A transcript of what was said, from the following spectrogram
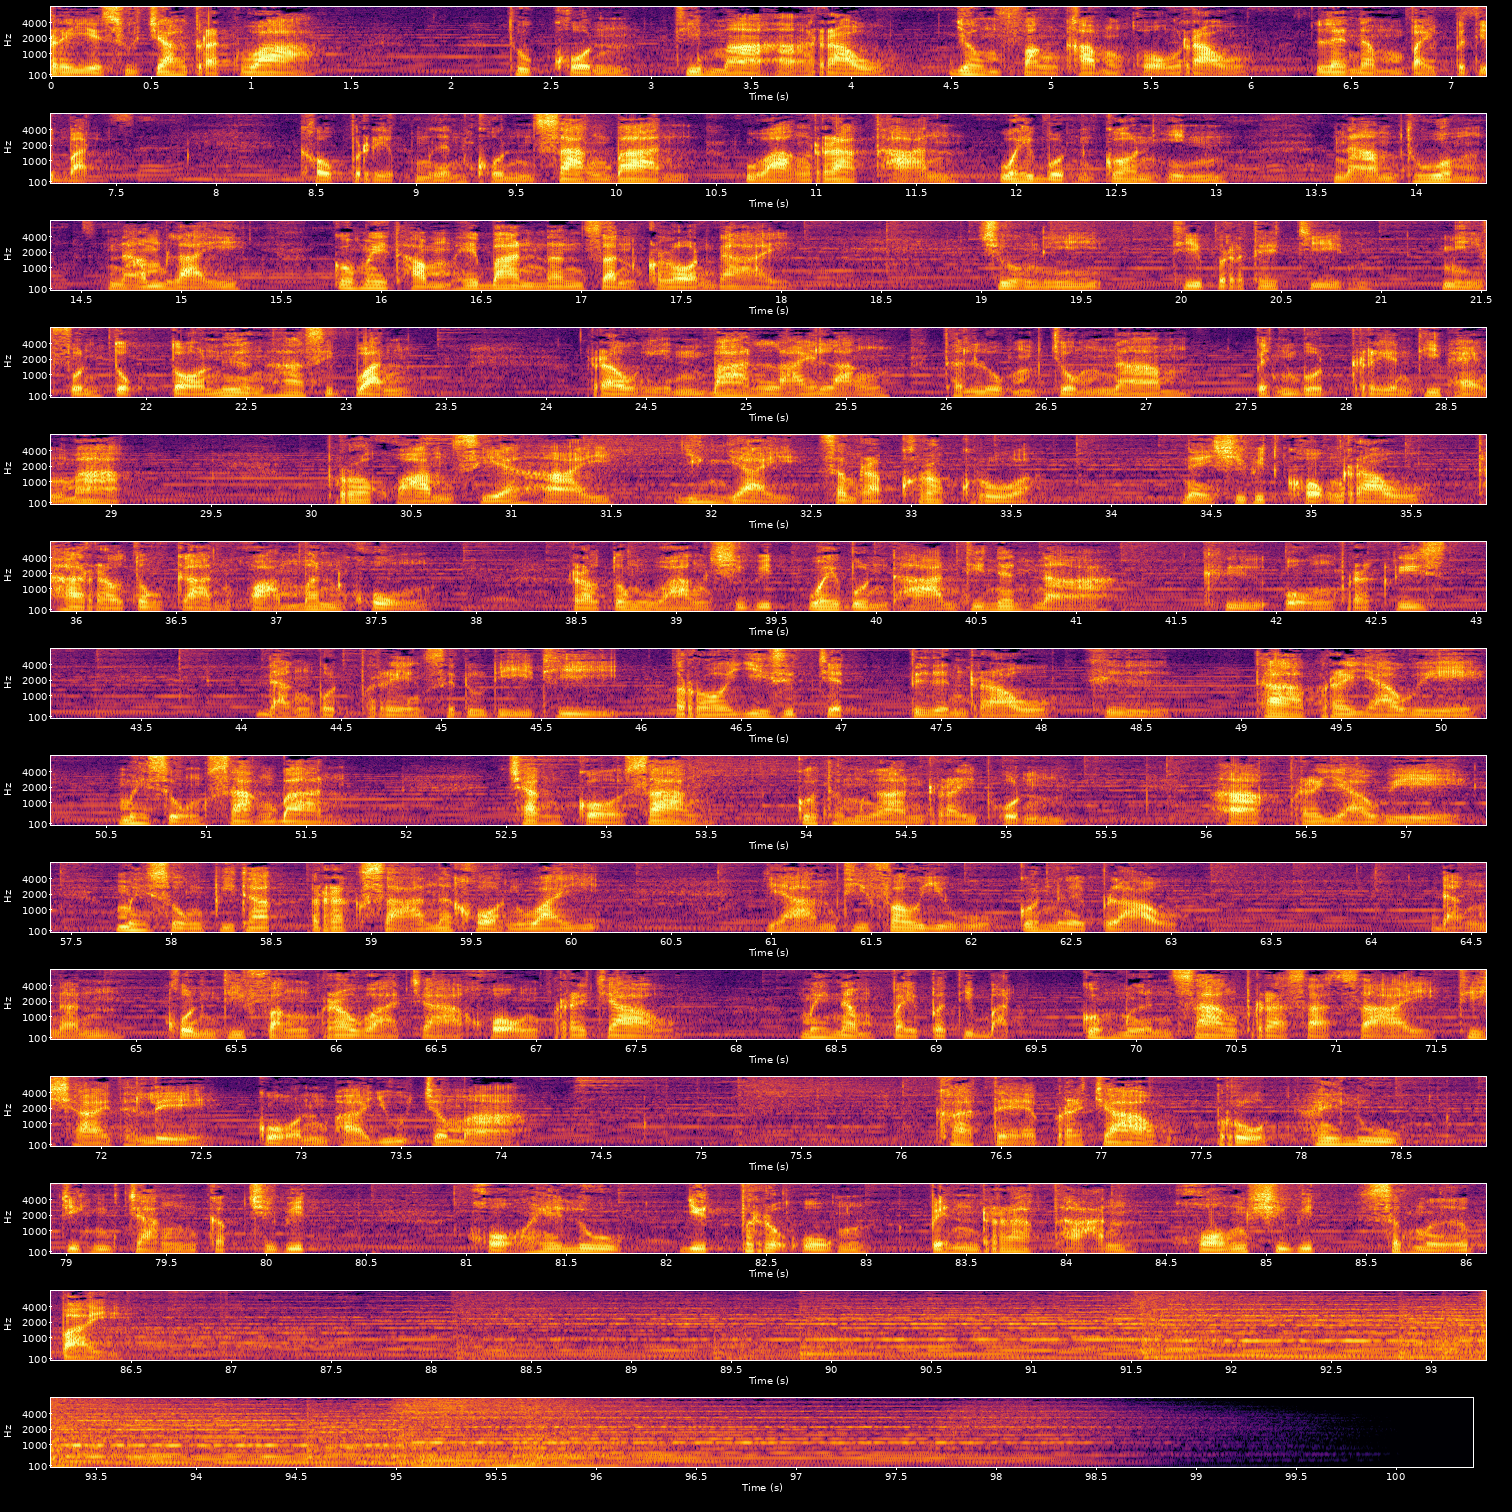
พระเยซูเจ้าตรัสว่า ทุกคนที่มาหาเราย่อมฟังคำของเราและนำไปปฏิบัติ เขาเปรียบเหมือนคนสร้างบ้าน วางรากฐานไว้บนก้อนหิน น้ำท่วม น้ำไหล ก็ไม่ทำให้บ้านนั้นสั่นคลอนได้ ช่วงนี้ที่ประเทศจีนมีฝนตกต่อเนื่อง 50 วัน เราเห็นบ้านหลายหลังถล่มจมน้ำเป็นบทเรียนที่แพงมาก เพราะความเสียหาย ยิ่งใหญ่สำหรับครอบครัว ในชีวิตของเราถ้าเราต้องการความมั่นคง เราต้องวางชีวิตไว้บนฐานที่แน่นหนา คือองค์พระคริสต์ดังบทเพลงสดุดีที่ 127 เตือนเราคือ ถ้าพระยาเวไม่ทรงสร้างบ้าน ช่างก่อสร้างก็ทำงานไร้ผล หากพระยาเวไม่ทรงพิทักษ รักษานครไว้ ยามที่เฝ้าอยู่ก็เหนื่อยเปล่า ดังนั้นคนที่ฟังพระวาจาของพระเจ้า ไม่นำไปปฏิบัติก็เหมือนสร้างปราสาททรายที่ชายทะเลก่อนพายุจะมาข้าแต่พระเจ้าโปรดให้ลูกจริงจังกับชีวิต ขอให้ลูกยึดพระองค์เป็นรากฐานของชีวิตเสมอไป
